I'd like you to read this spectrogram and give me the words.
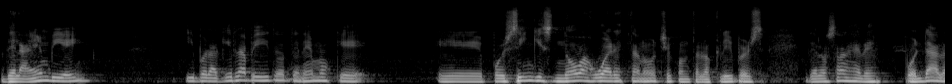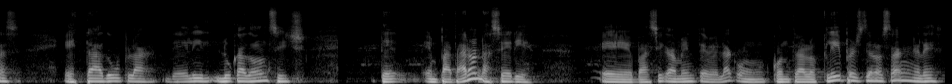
de la NBA. Y por aquí rapidito tenemos que eh, Porzingis no va a jugar esta noche contra los Clippers de Los Ángeles por Dallas. Esta dupla de él y Luka Doncic empataron la serie eh, básicamente, ¿verdad? Con, contra los Clippers de Los Ángeles.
